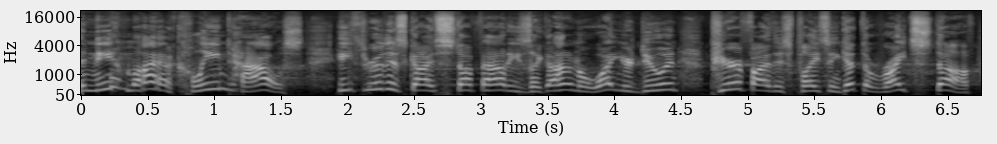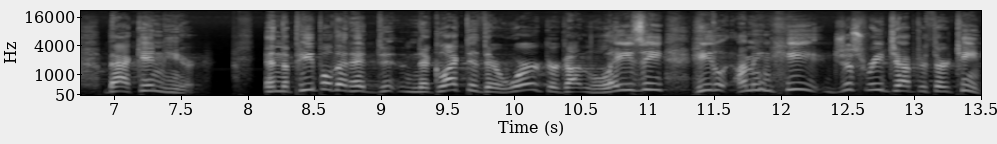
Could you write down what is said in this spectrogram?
And Nehemiah cleaned house. He threw this guy's stuff out. He's like, I don't know what you're doing. Purify this place and get the right stuff back in here. And the people that had d- neglected their work or gotten lazy, he, I mean, he, just read chapter 13.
